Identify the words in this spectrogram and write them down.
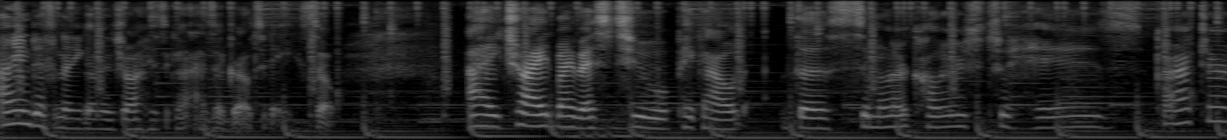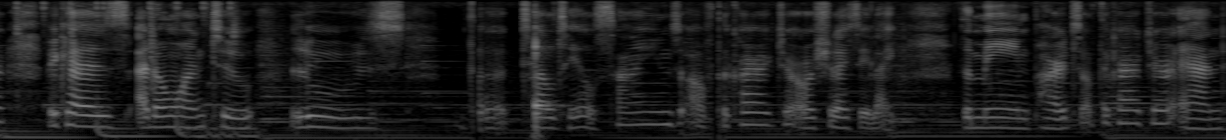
I am definitely going to draw Hisoka as a girl today. So I tried my best to pick out the similar colors to his character because I don't want to lose the telltale signs of the character or should I say like the main parts of the character and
